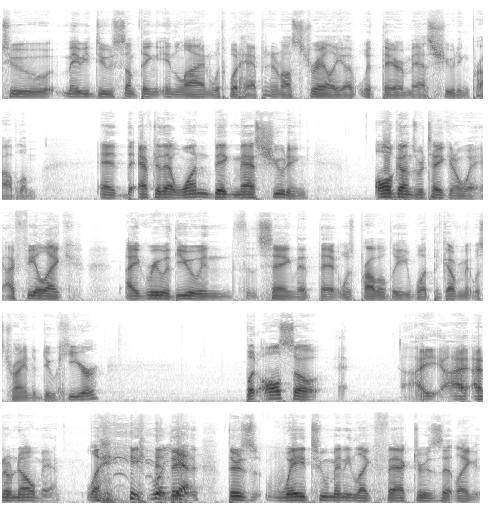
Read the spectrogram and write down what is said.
to maybe do something in line with what happened in Australia with their mass shooting problem. And after that one big mass shooting, all guns were taken away. I feel like I agree with you in th- saying that that was probably what the government was trying to do here. But also, I I, I don't know, man. Like, Well, there- yeah. there's way too many like factors that like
